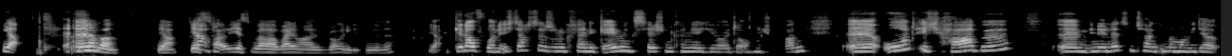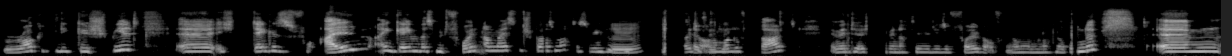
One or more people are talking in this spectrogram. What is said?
Ja. Ähm, Wunderbar. Ja, jetzt, jetzt mal weiter mal Rocket League, ne? Ja, genau, Freunde. Ich dachte, so eine kleine Gaming-Session kann ja hier heute auch nicht schaden. Äh, und ich habe ähm, in den letzten Tagen immer mal wieder Rocket League gespielt. Äh, ich denke, es ist vor allem ein Game, was mit Freunden am meisten Spaß macht. Deswegen habe ich Mhm. heute auch nochmal gefragt. Eventuell spielen wir, nachdem wir diese Folge aufgenommen haben, noch eine Runde. Ähm,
